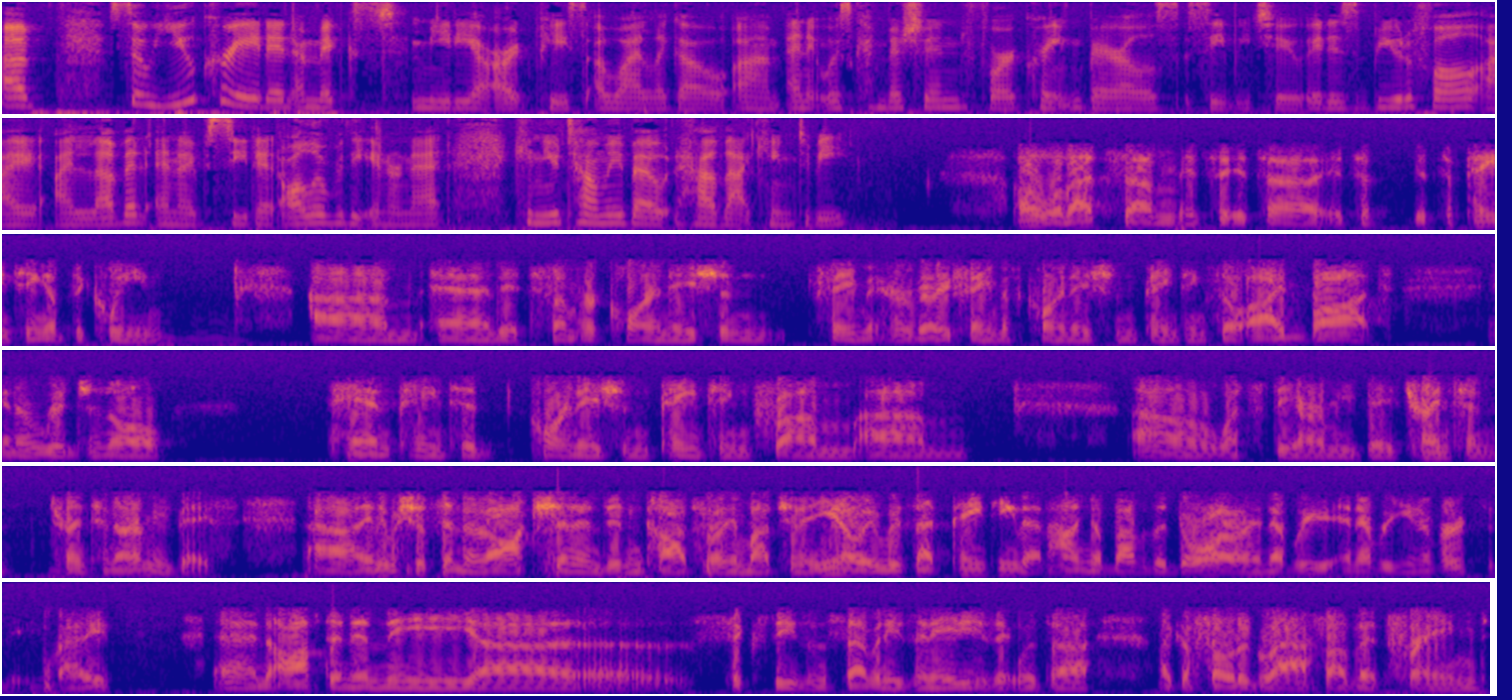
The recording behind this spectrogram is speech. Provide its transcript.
Uh, so you created a mixed media art piece a while ago, um, and it was commissioned for and Barrel's CB2. It is beautiful. I, I love it, and I've seen it all over the internet. Can you tell me about how that came to be? Oh well, that's um, it's it's a it's a it's a painting of the Queen, um, and it's from her coronation, fam- her very famous coronation painting. So I bought an original hand painted coronation painting from um, oh, what's the army base? Trenton, Trenton Army Base. Uh, and it was just in their auction and didn't cost very much. And it, you know, it was that painting that hung above the door in every in every university, right? And often in the uh, 60s and 70s and 80s, it was a like a photograph of it framed.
